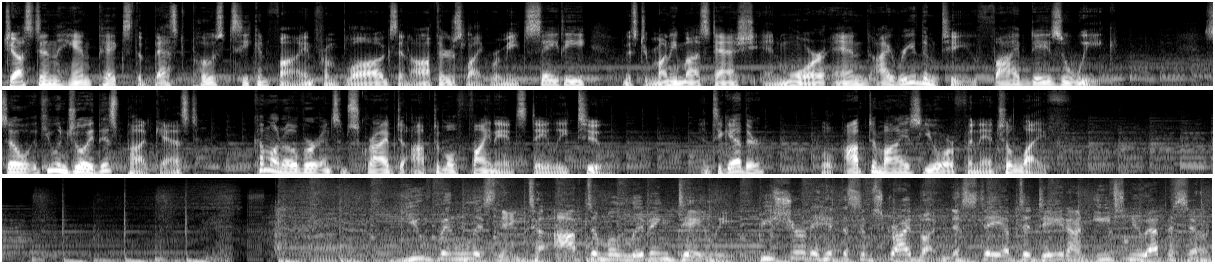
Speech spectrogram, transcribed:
Justin handpicks the best posts he can find from blogs and authors like Ramit Sethi, Mr. Money Mustache, and more, and I read them to you five days a week. So if you enjoy this podcast, come on over and subscribe to Optimal Finance Daily too. And together, we'll optimize your financial life. You've been listening to Optimal Living Daily. Be sure to hit the subscribe button to stay up to date on each new episode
